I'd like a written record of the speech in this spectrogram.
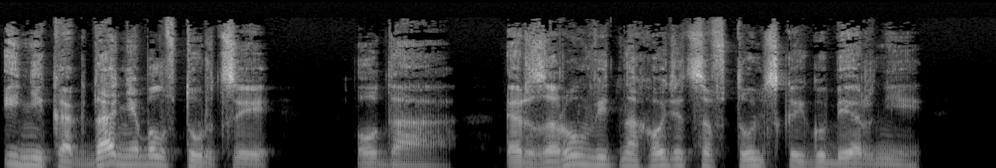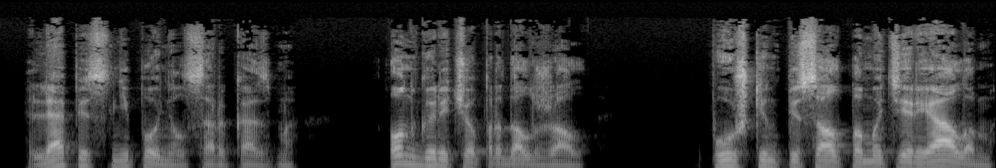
и никогда не был в Турции. О да, Эрзарум ведь находится в Тульской губернии. Ляпис не понял сарказма. Он горячо продолжал. Пушкин писал по материалам,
